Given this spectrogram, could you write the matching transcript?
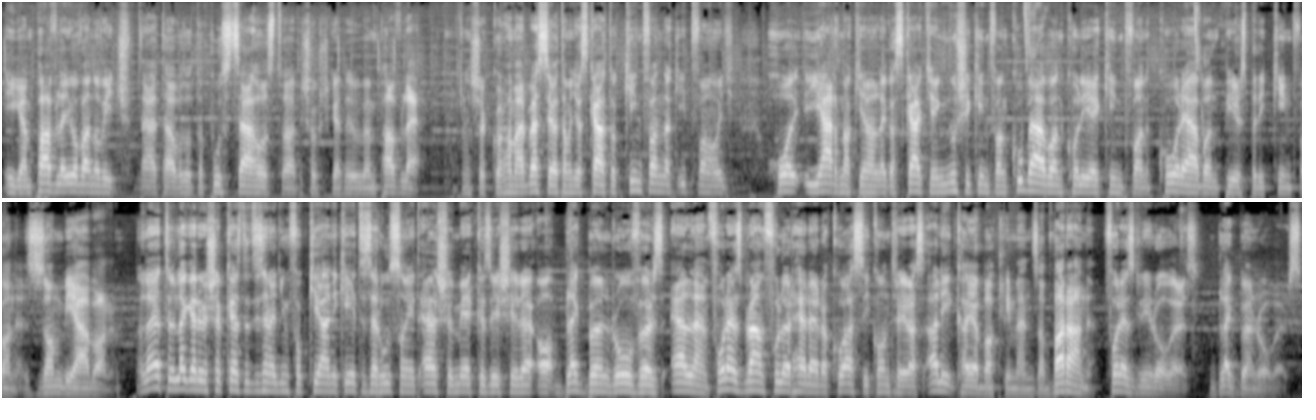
Igen, Pavle Jovanovic eltávozott a Puszcához, további sok sikert Pavle. És akkor, ha már beszéltem, hogy a skátok kint vannak, itt van, hogy hol járnak jelenleg a skátjaink. Nushi kint van Kubában, Collier kint van Koreában, Pierce pedig kint van Zambiában. A lehető legerősebb kezdő 11 fog kiállni 2027 első mérkőzésére a Blackburn Rovers ellen. Forest Brown, Fuller Herrera, Kwasi, Contreras, Ali, Kaya Buckley, Menza, Baran, Forest Green Rovers, Blackburn Rovers.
